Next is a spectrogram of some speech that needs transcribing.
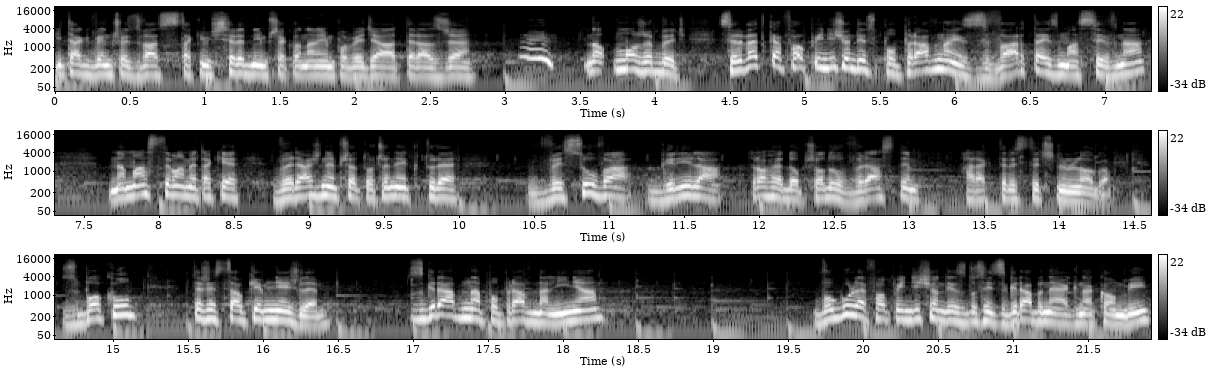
i tak większość z Was z takim średnim przekonaniem powiedziała teraz, że mm, no może być. Sylwetka V50 jest poprawna, jest zwarta, jest masywna. Na masce mamy takie wyraźne przetoczenie, które wysuwa grilla trochę do przodu wraz z tym charakterystycznym logo. Z boku też jest całkiem nieźle. Zgrabna, poprawna linia. W ogóle V50 jest dosyć zgrabny jak na kombi.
